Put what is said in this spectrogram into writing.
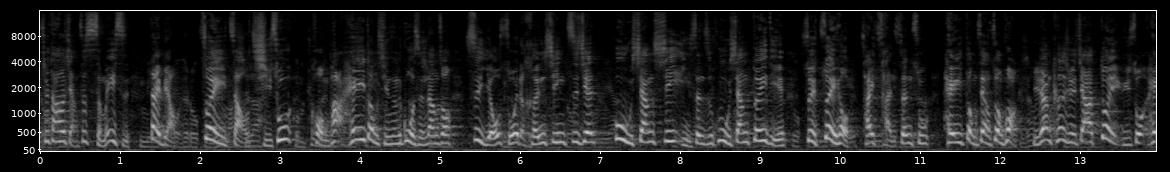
所以大家讲这是什么意思？代表最早起初恐怕黑洞形成的过程当中，是由所谓的恒星之间互相吸引，甚至互相堆叠，所以最后才产生出黑洞这样状况，也让科学家对于说黑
